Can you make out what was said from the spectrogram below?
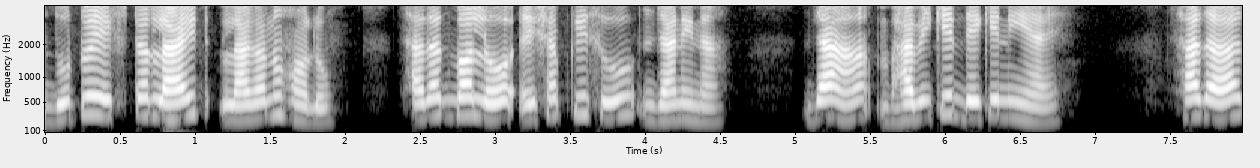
দুটো এক্সট্রা লাইট লাগানো হলো। সাদাত বলল, এসব কিছু জানি না। যা ভাবিকে ডেকে নিয়ে আয়। সাদাত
